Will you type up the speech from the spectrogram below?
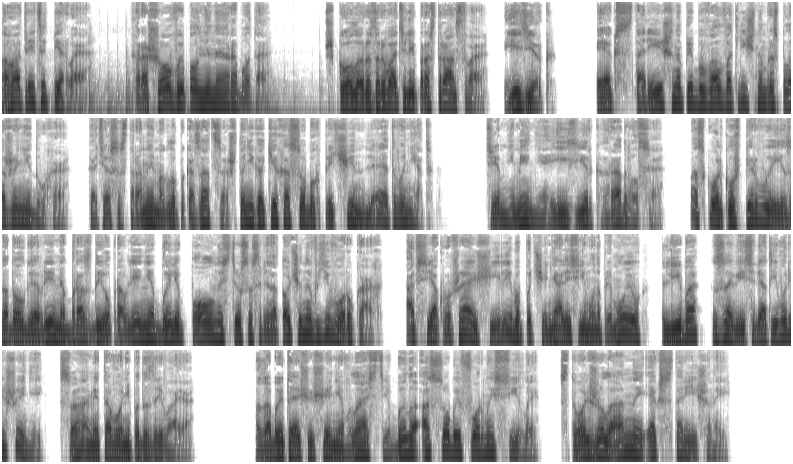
Глава 31. Хорошо выполненная работа. Школа разрывателей пространства. Езирк. Экс-старейшина пребывал в отличном расположении духа, хотя со стороны могло показаться, что никаких особых причин для этого нет. Тем не менее, Изирк радовался, поскольку впервые за долгое время бразды управления были полностью сосредоточены в его руках, а все окружающие либо подчинялись ему напрямую, либо зависели от его решений, сами того не подозревая. Позабытое ощущение власти было особой формой силы, столь желанной экс-старейшиной.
